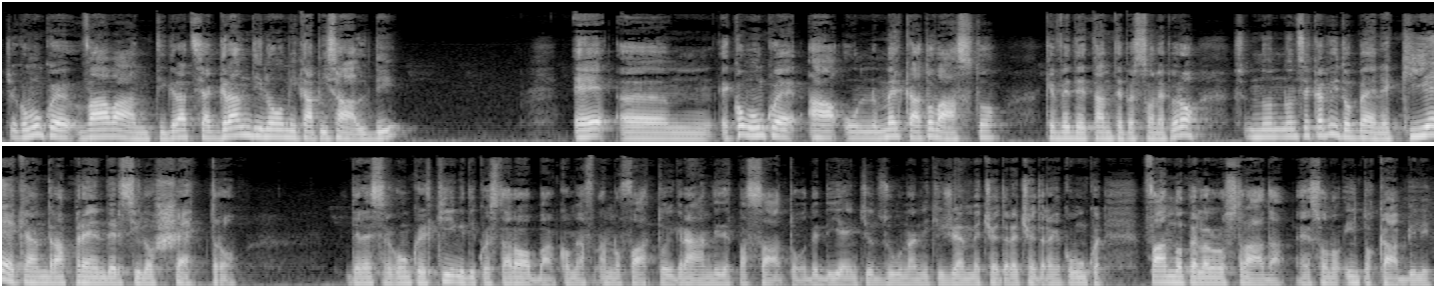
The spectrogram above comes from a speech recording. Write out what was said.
Cioè comunque va avanti grazie a grandi nomi capisaldi e, um, e comunque ha un mercato vasto che vede tante persone, però non, non si è capito bene chi è che andrà a prendersi lo scettro deve essere comunque il king di questa roba, come hanno fatto i grandi del passato, Daddy Yankee, Ozuna, Nicky Jam, eccetera, eccetera, che comunque fanno per la loro strada e sono intoccabili.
